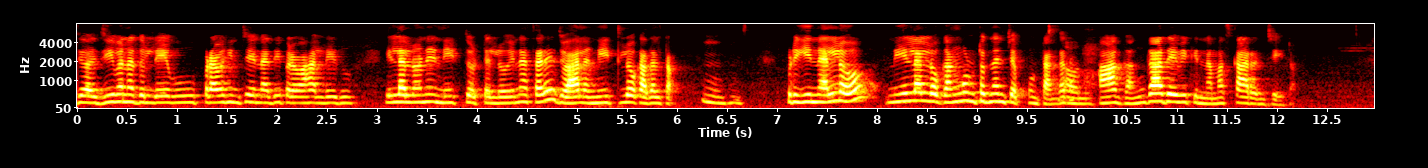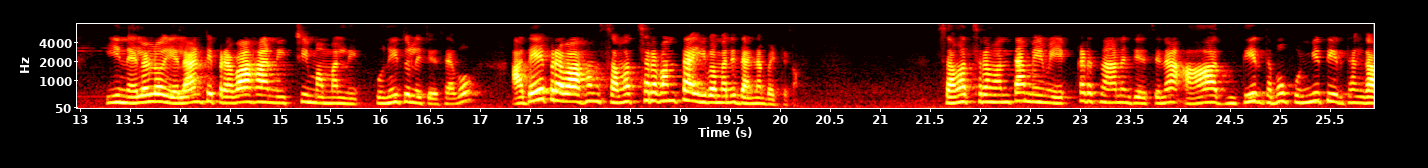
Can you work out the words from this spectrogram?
జ- జీవనదులు లేవు ప్రవహించే నది ప్రవాహం లేదు ఇళ్ళలోనే నీటి తొట్టెల్లో అయినా సరే జ్వాల నీటిలో కదలటం. ఇప్పుడు ఈ నెలలో నీళ్ళల్లో గంగ ఉంటుందని చెప్పుకుంటాం కదా. ఆ గంగాదేవికి నమస్కారం చేయటం ఈ నెలలో ఎలాంటి ప్రవాహాన్ని ఇచ్చి మమ్మల్ని పునీతుల్ని చేశావో అదే ప్రవాహం సంవత్సరం అంతా ఇవ్వమని దండం పెట్టడం సంవత్సరం అంతా మేము ఎక్కడ స్నానం చేసినా ఆ తీర్థము పుణ్యతీర్థంగా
